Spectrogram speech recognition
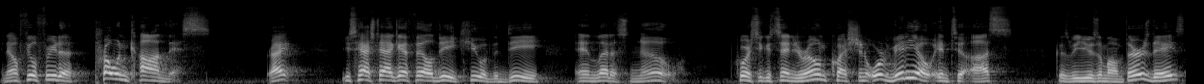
You know, feel free to pro and con this, right? Use hashtag FLDQ of the D and let us know. Of course, you can send your own question or video into us because we use them on Thursdays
